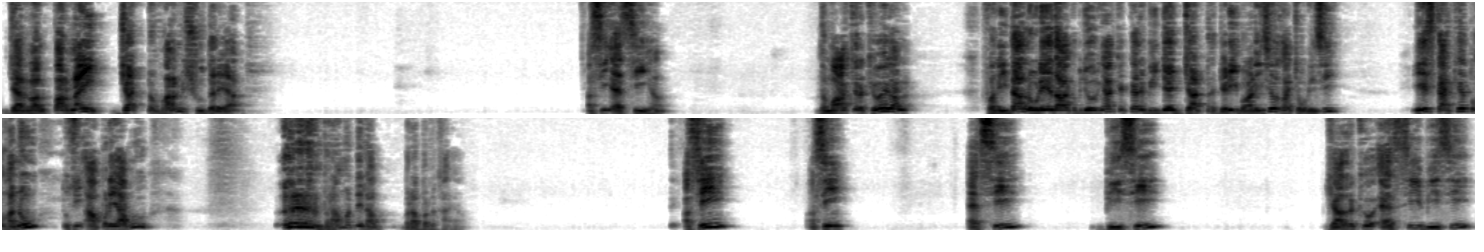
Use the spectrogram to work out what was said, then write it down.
ਜਰਨਲ, ਪਰ ਨਹੀਂ, ਜੱਟ ਵਰਨ ਸ਼ੂਦਰ ਆ। ਅਸੀਂ ਐਸੀ ਹਾਂ। ਦਿਮਾਗ 'ਚ ਰੱਖਿਓ ਇਹ ਗੱਲ। ਫਰੀਦਾ ਲੋੜੇ ਦਾ ਕਬਜੋਰੀਆਂ ਕਿੱਕਰ, ਬੀਜੇ, ਜੱਟ, ਜਿਹੜੀ ਬਾਣੀ ਸੀ, ਉਹ ਸੱਚ ਹੋਣੀ ਸੀ। ਇਸ ਕਰਕੇ ਤੁਹਾਨੂੰ, ਤੁਸੀਂ ਆਪਣੇ ਆਪ ਨੂੰ ਬ੍ਰਾਹਮਣ ਦੇ ਨਾਲ ਬਰਾਬਰ ਲਿਖਾਇਆ। ਤੇ ਅਸੀਂ ਅਸੀਂ ਐਸਸੀ ਬੀਸੀ, ਯਾਦ ਰੱਖਿਓ ਐਸਸੀ ਬੀਸੀ,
